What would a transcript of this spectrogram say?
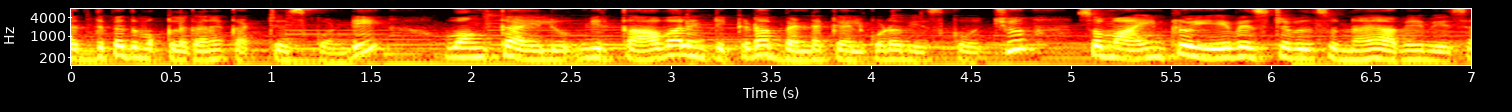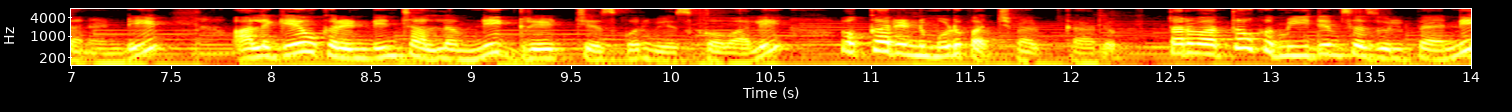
పెద్ద పెద్ద ముక్కలుగానే కట్ చేసుకోండి. వంకాయలు మీరు కావాలంటే ఇక్కడ బెండకాయలు కూడా వేసుకోవచ్చు. సో మా ఇంట్లో ఏ వెజిటేబుల్స్ ఉన్నాయో అవే వేసానండి. అలాగే ఒక రెండించి అల్లంని గ్రేట్ చేసుకొని వేసుకోవాలి. ఒక రెండు మూడు పచ్చిమిరపకాయలు. తర్వాత ఒక మీడియం సైజ్ ఉల్లిపాయని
